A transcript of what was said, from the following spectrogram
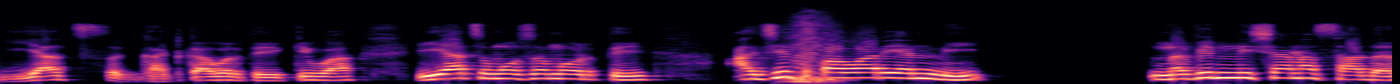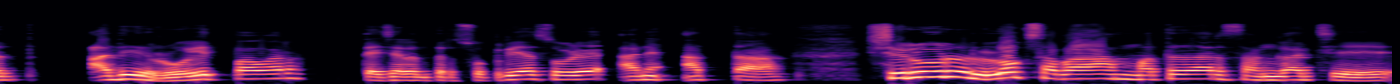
याच घटकावरती किंवा याच मोसमावरती अजित पवार यांनी नवीन निशाणा साधत आधी रोहित पवार त्याच्यानंतर सुप्रिया सुळे आणि आता शिरूर लोकसभा मतदारसंघाचे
